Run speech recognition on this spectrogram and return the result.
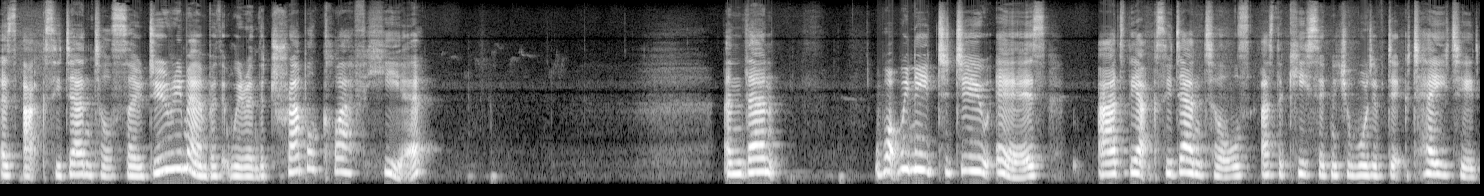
as accidental. So do remember that we're in the treble clef here. And then what we need to do is add the accidentals as the key signature would have dictated.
